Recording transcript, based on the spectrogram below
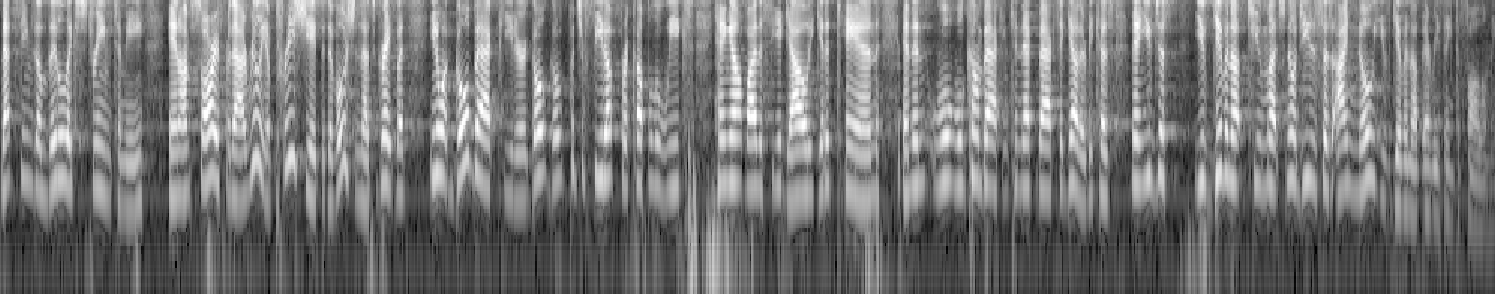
That seems a little extreme to me, and I'm sorry for that. I really appreciate the devotion. That's great. But you know what? Go back, Peter. Go, go put your feet up for a couple of weeks, hang out by the Sea of Galilee, get a tan, and then we'll, we'll come back and connect back together because, man, you've just, you've given up too much. No, Jesus says, I know you've given up everything to follow me.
